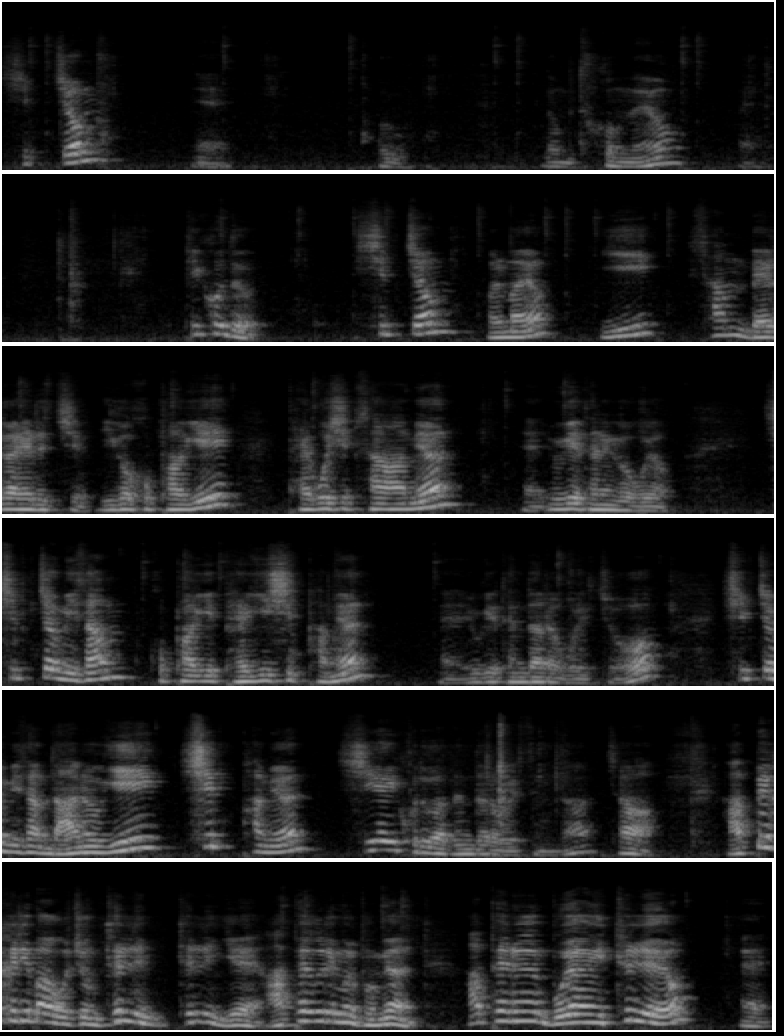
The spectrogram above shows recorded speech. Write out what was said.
10점, 예. 어우, 너무 두껍네요. 예. P코드 10점, 얼마요? 2, 3MHz. 이거 곱하기 154 하면, 예, 이게 되는 거고요. 10.23 곱하기 120 하면, 예, 이게 된다라고 했죠. 10.23 나누기 10 하면 CA 코드가 된다라고 했습니다. 자, 앞에 그림하고 좀 틀린, 틀린 게, 앞에 그림을 보면, 앞에는 모양이 틀려요. 예,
